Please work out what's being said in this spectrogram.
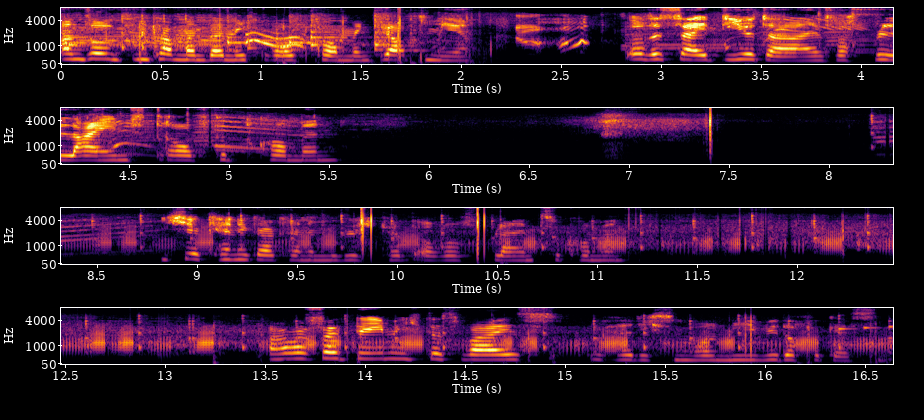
Ansonsten kann man da nicht drauf kommen, glaubt mir. Oder seid ihr da einfach blind drauf gekommen? Ich erkenne gar keine Möglichkeit, auch auf blind zu kommen. Aber seitdem ich das weiß, werde ich es wohl nie wieder vergessen.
